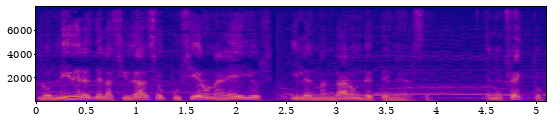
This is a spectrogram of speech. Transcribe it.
los líderes de la ciudad se opusieron a ellos y les mandaron detenerse. En efecto,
